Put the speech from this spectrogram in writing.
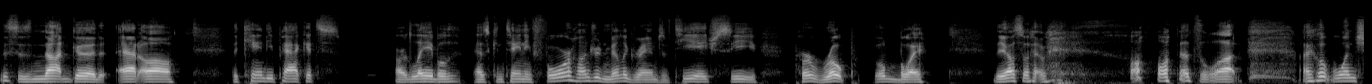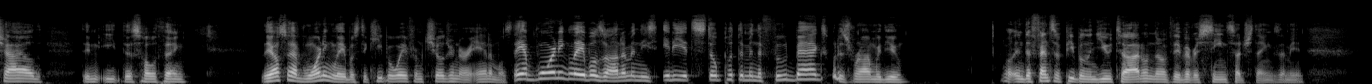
this is not good at all. The candy packets are labeled as containing 400 milligrams of THC per rope. Oh boy. They also have, oh, that's a lot. I hope one child didn't eat this whole thing. They also have warning labels to keep away from children or animals. They have warning labels on them, and these idiots still put them in the food bags? What is wrong with you? Well, in defense of people in Utah, I don't know if they've ever seen such things. I mean,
